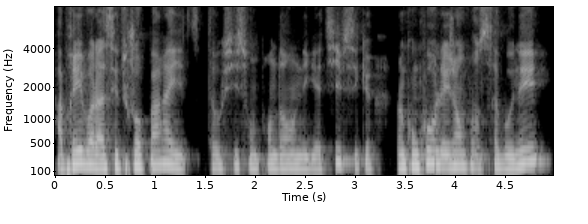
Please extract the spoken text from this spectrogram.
Après, voilà, c'est toujours pareil. Tu as aussi son pendant négatif c'est qu'un concours, les gens vont s'abonner.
